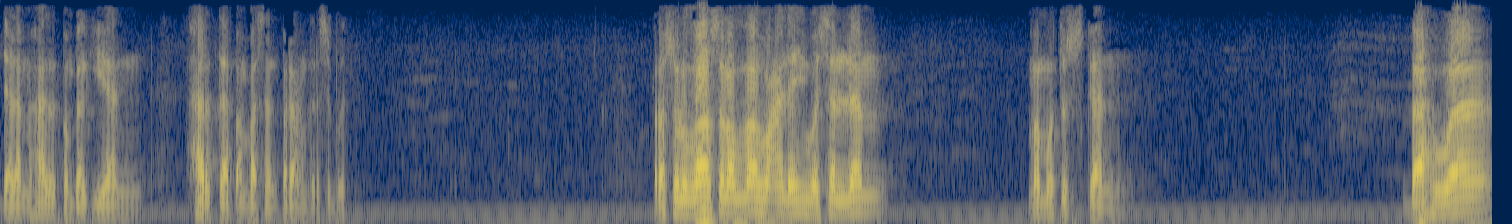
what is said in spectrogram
dalam hal pembagian harta pampasan perang tersebut. Rasulullah Shallallahu Alaihi Wasallam memutuskan bahwa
